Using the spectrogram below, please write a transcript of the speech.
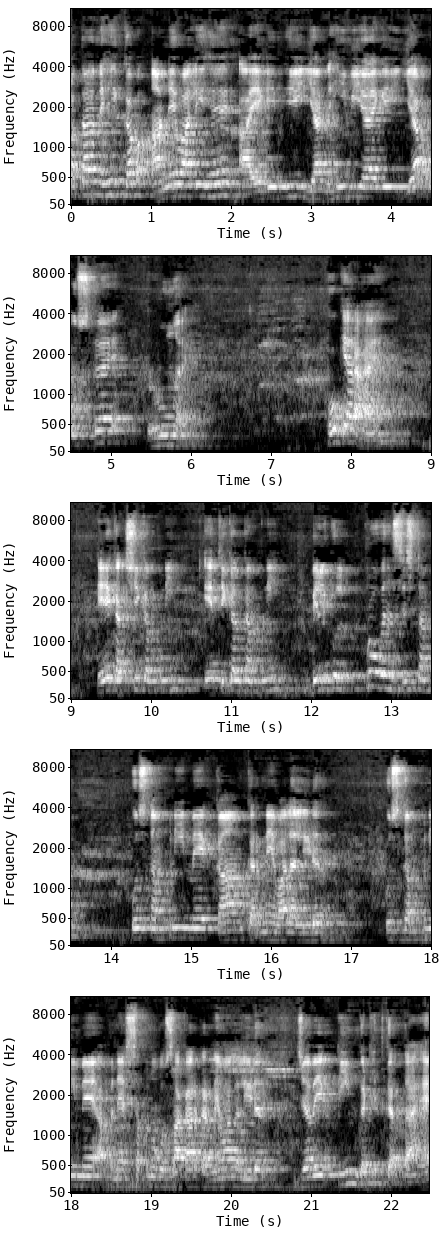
पता नहीं कब आने वाली है, आएगी भी या नहीं भी आएगी, या उसका रूमर है। हो क्या रहा है? एक अच्छी कंपनी एथिकल कंपनी बिल्कुल प्रूवन सिस्टम उस कंपनी में काम करने वाला लीडर उस कंपनी में अपने सपनों को साकार करने वाला लीडर जब एक टीम गठित करता है,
